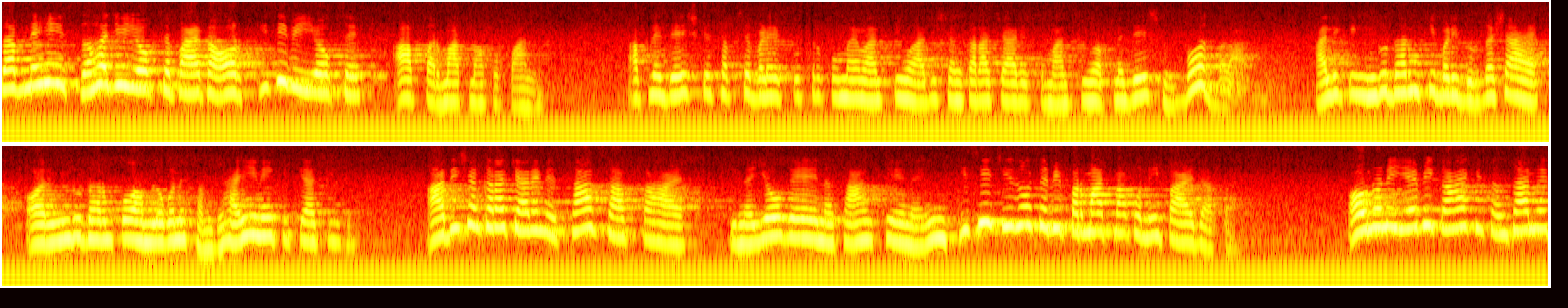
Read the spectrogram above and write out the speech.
सबने ही सहज ही योग से पाया था और किसी भी योग से आप परमात्मा को पाने। अपने देश के सबसे बड़े पुत्र को मैं मानती हूँ आदि शंकराचार्य को मानती हूँ, अपने देश में बहुत बड़ा। हालाँकि हिंदू धर्म की बड़ी दुर्दशा है और हिंदू धर्म को हम लोगों ने समझा ही नहीं कि क्या चीज़ है। आदि शंकराचार्य ने साफ़ साफ़ कहा है कि न योग है न सांख्य है न इन, किसी चीज़ों से भी परमात्मा को नहीं पाया जाता। है और उन्होंने ये भी कहा कि संसार में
